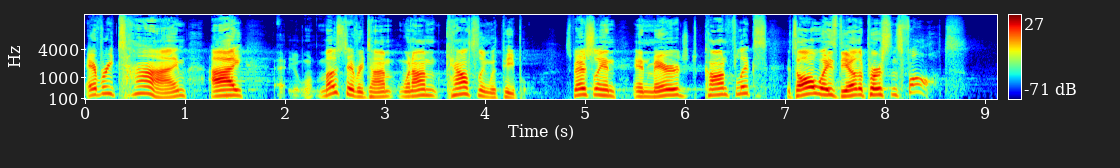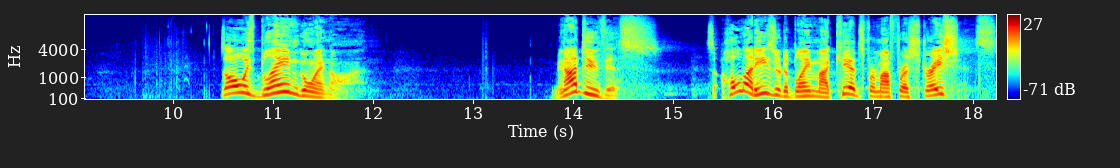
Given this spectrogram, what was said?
every time I most every time when I'm counseling with people, especially in, in marriage conflicts, it's always the other person's fault. There's always blame going on. I mean, I do this. It's a whole lot easier to blame my kids for my frustrations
